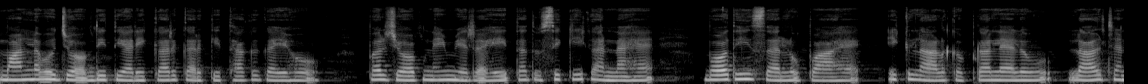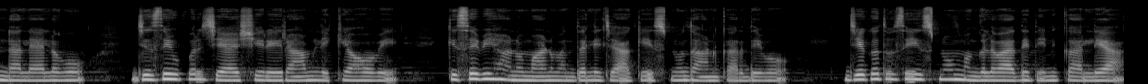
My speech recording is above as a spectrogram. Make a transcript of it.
ਮੰਨ ਲਵੋ ਜੌਬ ਦੀ ਤਿਆਰੀ ਕਰ ਕਰਕੇ ਥੱਕ ਗਏ ਹੋ, ਪਰ ਜੌਬ ਨਹੀਂ ਮਿਲ ਰਹੀ, ਤਾਂ ਤੁਸੀਂ ਕੀ ਕਰਨਾ ਹੈ? ਬਹੁਤ ਹੀ ਸਰਲ ਉਪਾਅ ਹੈ। ਇੱਕ ਲਾਲ ਕਪੜਾ ਲੈ ਲਵੋ ਲਾਲ ਝੰਡਾ ਲੈ ਲਵੋ ਜਿਸ ਦੇ ਉੱਪਰ ਜੈ ਸ਼੍ਰੀ ਰਾਮ ਲਿਖਿਆ ਹੋਵੇ। ਕਿਸੇ ਵੀ ਹਨੂਮਾਨ ਮੰਦਰ ਲੈ ਜਾ ਕੇ ਇਸ ਨੂੰ ਦਾਨ ਕਰ ਦੇਵੋ। ਜੇਕਰ ਤੁਸੀਂ ਇਸ ਨੂੰ ਮੰਗਲਵਾਰ ਦੇ ਦਿਨ ਕਰ ਲਿਆ,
